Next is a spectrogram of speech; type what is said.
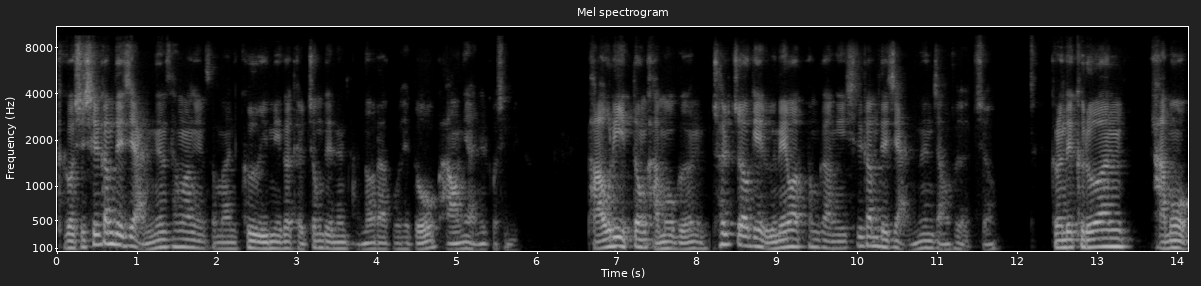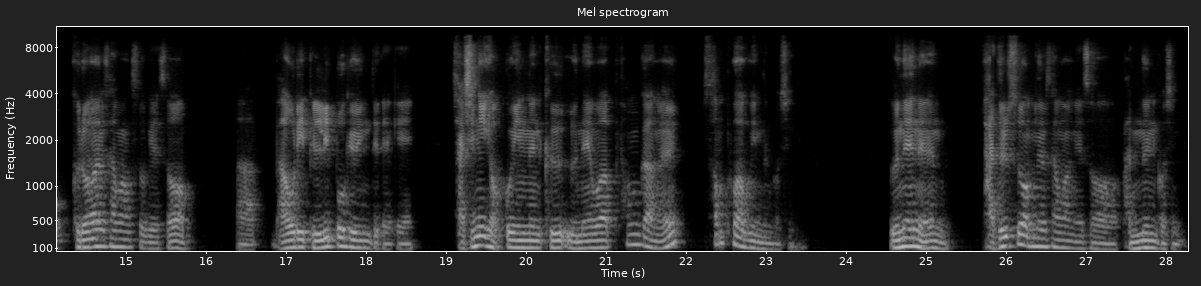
그것이 실감되지 않는 상황에서만 그 의미가 결정되는 단어라고 해도 과언이 아닐 것입니다. 바울이 있던 감옥은 철저하게 은혜와 평강이 실감되지 않는 장소였죠. 그런데 그러한 감옥, 그러한 상황 속에서 아, 바울이 빌립보 교인들에게 자신이 겪고 있는 그 은혜와 평강을 선포하고 있는 것입니다. 은혜는 받을 수 없는 상황에서 받는 것입니다.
